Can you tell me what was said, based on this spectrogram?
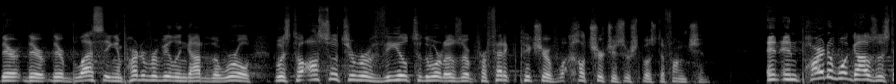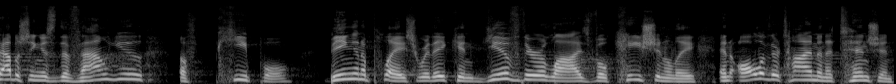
their, their, their blessing and part of revealing God to the world was to also to reveal to the world, it was a prophetic picture of how churches are supposed to function. And, and part of what God was establishing is the value of people being in a place where they can give their lives vocationally and all of their time and attention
